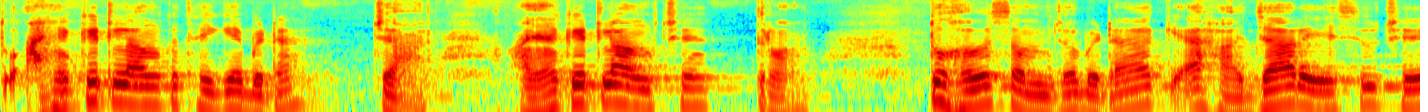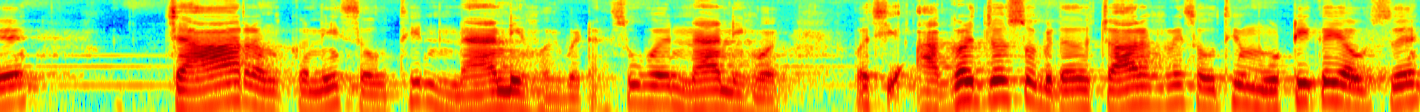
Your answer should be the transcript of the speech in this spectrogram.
તો અહીંયા કેટલા અંક થઈ ગયા બેટા? ચાર. અહીંયા કેટલા અંક છે? ત્રણ. તો હવે સમજો બેટા કે આ હજાર એ શું છે? ચાર અંકની સૌથી નાની હોય બેટા. શું હોય? નાની હોય. પછી આગળ જશો બેટા, તો ચાર અંકની સૌથી મોટી કઈ આવશે?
